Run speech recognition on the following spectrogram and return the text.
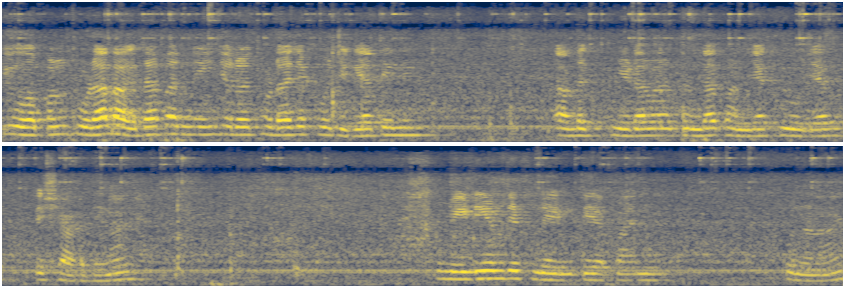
ਘਿਓ ਆਪਾਂ ਨੂੰ ਥੋੜਾ ਲੱਗਦਾ ਪਰ ਨਹੀਂ, ਜਦੋਂ ਥੋੜਾ ਜਿਹਾ ਭੁੱਜ ਗਿਆ ਤੇ ਨਹੀਂ। ਆਪਦਾ ਜਿਹੜਾ ਵਾ ਠੰਡਾ ਬਣ ਜਾ ਘਿਓ ਜਾ ਤੇ ਛੱਡ ਦੇਣਾ। ਮੀਡੀਅਮ ਦੇ ਫਲੇਮ ਤੇ ਆਪਾਂ ਇਹਨੂੰ ਭੁੰਨਣਾ ਹੈ।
